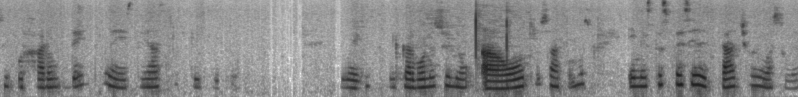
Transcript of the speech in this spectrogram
se forjaron dentro de este astro que es. Luego, el carbono se unió a otros átomos en esta especie de tacho de basura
